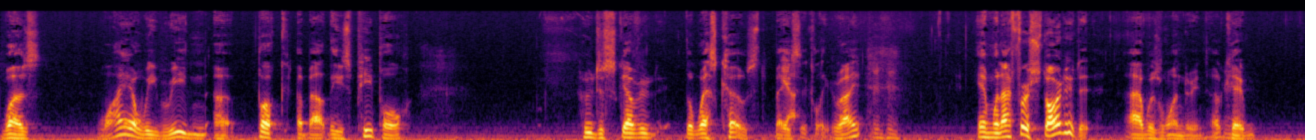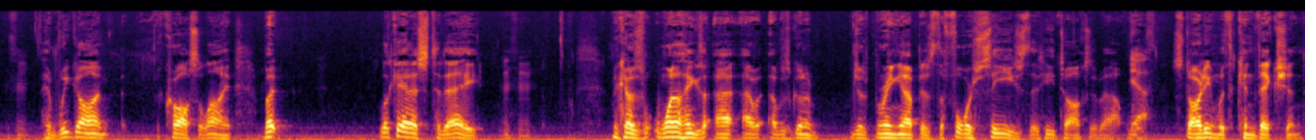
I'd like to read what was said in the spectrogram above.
was, "Why are we reading a book about these people who discovered the West Coast, basically, yeah. right?" Mm-hmm. And when I first started it, I was wondering, okay, mm-hmm. have we gone across the line. But look at us today, mm-hmm. because one of the things I, I, I was going to just bring up is the four C's that he talks about. Yeah. With, starting with conviction.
